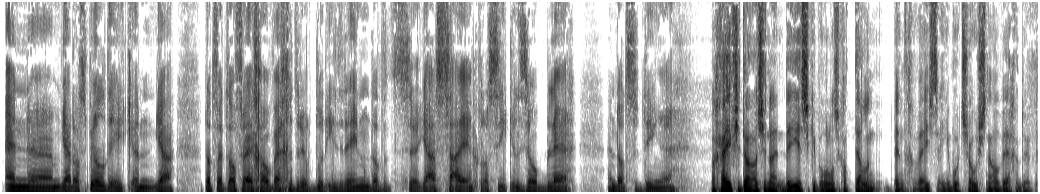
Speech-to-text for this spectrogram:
En ehm, ja, dat speelde ik. En ja, dat werd al vrij gauw weggedrukt door iedereen, omdat het eh, ja, saai en klassiek en zo bleh en dat soort dingen. Maar geef je dan, als je nou de eerste keer bij Hollands Got Talent bent geweest en je wordt zo snel weggedrukt.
